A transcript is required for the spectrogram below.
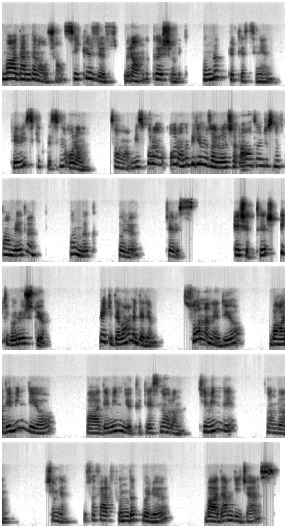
bademden oluşan 800 gramlık karışımdaki fındık kütlesinin ceviz kütlesine oranı. Tamam biz oran, oranı biliyoruz arkadaşlar. 6. sınıftan beri değil mi? Fındık bölü ceviz eşittir 2 bölü 3 diyor. Peki devam edelim. Sonra ne diyor? Bademin diyor, bademin diyor kütlesine oranı. Kimindi? Fındığın. Şimdi bu sefer fındık bölü badem diyeceğiz.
